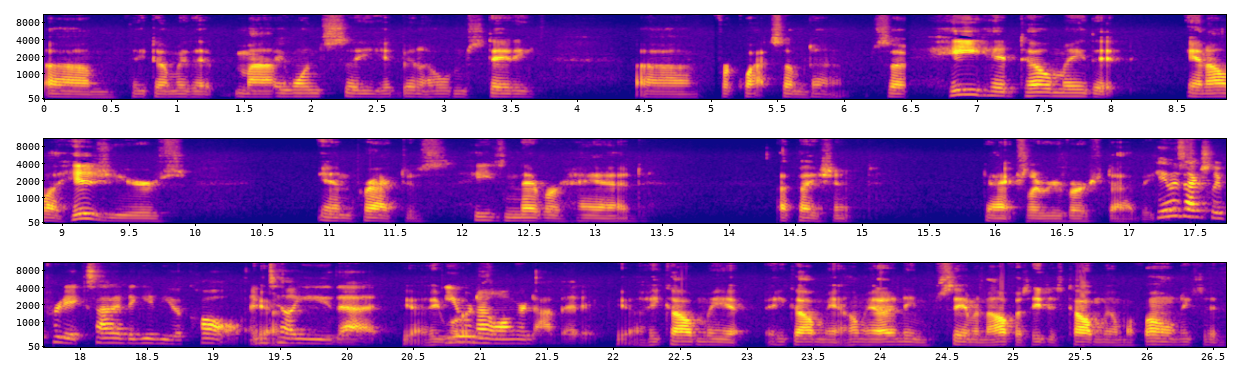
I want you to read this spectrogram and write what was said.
Um, he told me that my A1C had been holding steady uh, for quite some time. So he had told me that in all of his years in practice, he's never had a patient to actually reverse diabetes. He was actually pretty excited to give you a call and Yeah. tell you that yeah, you was. were no longer diabetic. Yeah, he called me. At, he called me at home. I didn't even see him in the office. He just called me on my phone. He said,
